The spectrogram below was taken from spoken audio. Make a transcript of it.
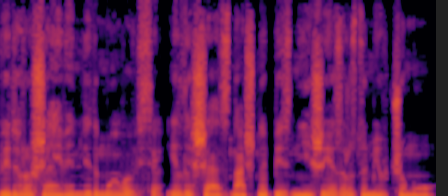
Від грошей він відмовився, і лише значно пізніше я зрозумів чому.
